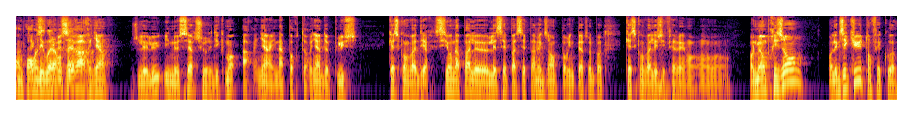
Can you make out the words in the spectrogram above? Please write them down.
un texte qui ne sert à rien. Je l'ai lu, il ne sert juridiquement à rien, il n'apporte rien de plus. Qu'est-ce qu'on va dire? Si on n'a pas le laissé passer, par mm. exemple, pour une personne, qu'est-ce qu'on va légiférer? On, le met en prison? On l'exécute? On fait quoi?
